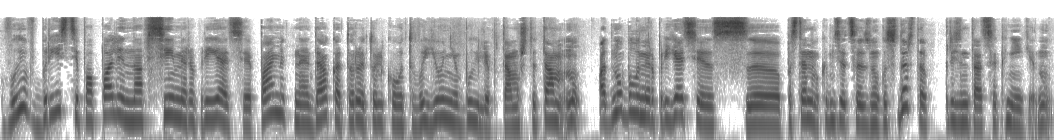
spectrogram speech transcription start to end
вы в Бресте попали на все мероприятия памятные, да, которые только вот в июне были, потому что там, ну, одно было мероприятие с э, Постоянного комитета Союзного государства, презентация книги, ну,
